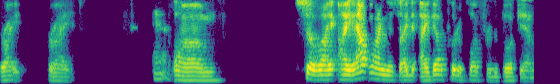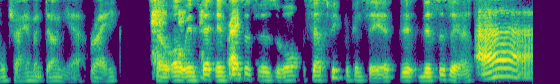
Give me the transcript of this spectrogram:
right right yeah. um so I, I outline this. I, I got to put a plug for the book in, which I haven't done yet, right? So, oh, and, and right. since it's visible, since people can see it, th- this is it. Ah,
